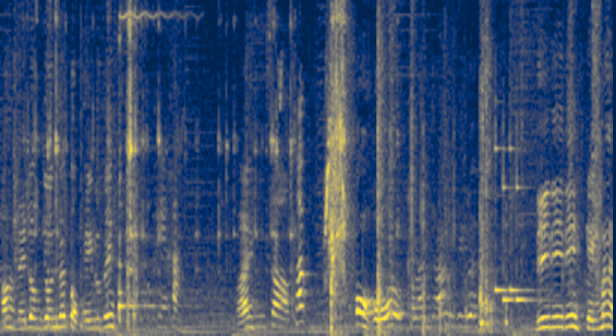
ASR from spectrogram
เอาไหนลองโยนแล้วตบเองดูสิโอเคค่ะไป หนึ่งสองครับ โอ้โหพลังช้างจริงๆเลย ดีดีดีเก่งมาก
